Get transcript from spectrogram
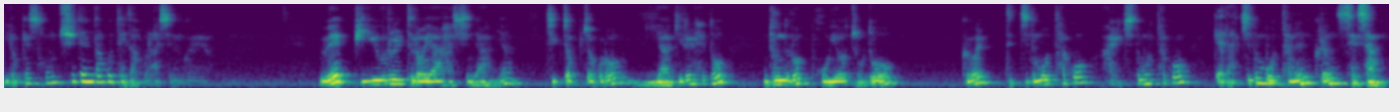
이렇게 성취된다고 대답을 하시는 거예요. 왜 비유를 들어야 하시냐 하면 직접적으로 이야기를 해도 눈으로 보여줘도 그걸 듣지도 못하고 알지도 못하고 깨닫지도 못하는 그런 세상,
